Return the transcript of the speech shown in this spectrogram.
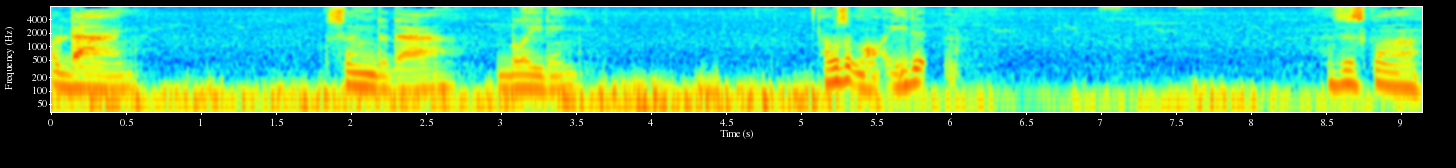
or dying soon to die, bleeding. I wasn't going to eat it. I was just going to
